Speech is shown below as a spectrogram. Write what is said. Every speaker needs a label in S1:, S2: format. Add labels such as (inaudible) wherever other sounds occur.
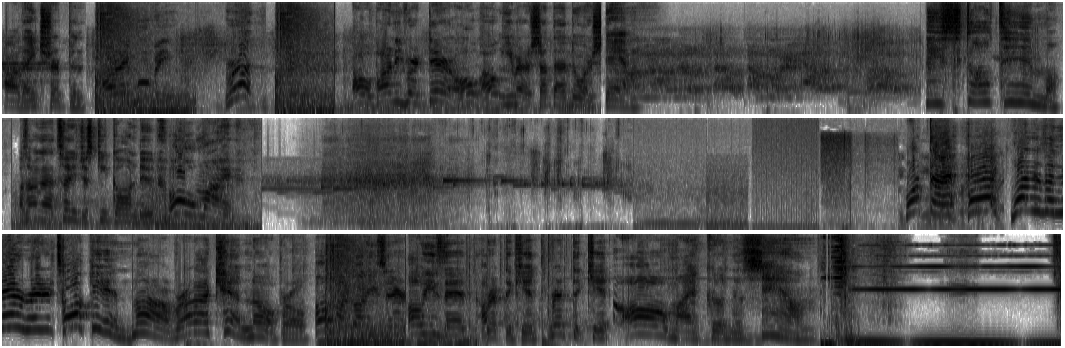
S1: Oh, they tripping. Oh, they moving. Run! Oh, Bonnie right there. Oh, oh, you better shut that door. Damn. They stopped him. That's all I gotta tell you. Just keep going, dude. Oh my! What the heck? Why is the narrator talking? Nah, bro, I can't know, bro. Oh my god, he's here. Oh, he's dead. Oh, rip the kid. Rip the kid. Oh my goodness. Damn.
